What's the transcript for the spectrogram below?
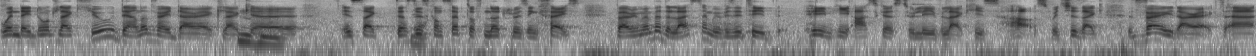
when they don't like you, they are not very direct. Like. Mm-hmm. Uh, it's like there's yeah. this concept of not losing face. But I remember the last time we visited him, he asked us to leave like his house, which is like very direct. Uh,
